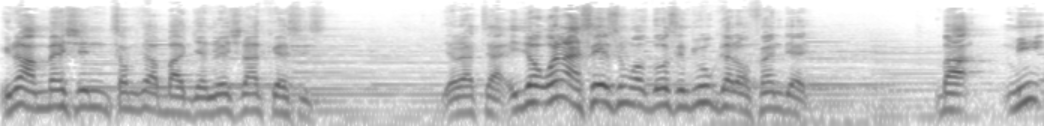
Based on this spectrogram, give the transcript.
You know, I mentioned something about generational curses. You know, when I say some of those things, people get offended. But me,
